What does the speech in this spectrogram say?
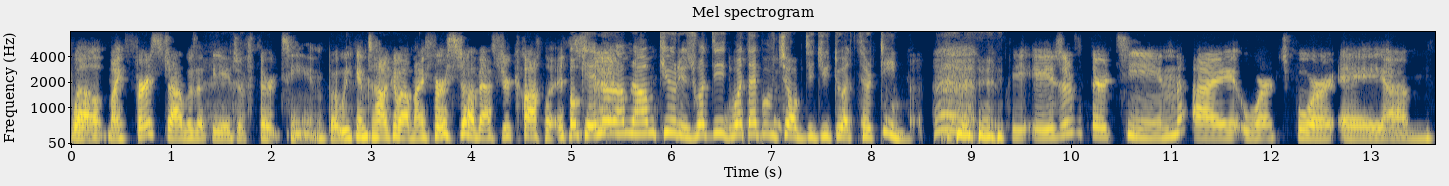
Well, my first job was at the age of 13, but we can talk about my first job after college. Okay, no, I'm, I'm curious. What did what type of job did you do at 13? at the age of 13, I worked for a um,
